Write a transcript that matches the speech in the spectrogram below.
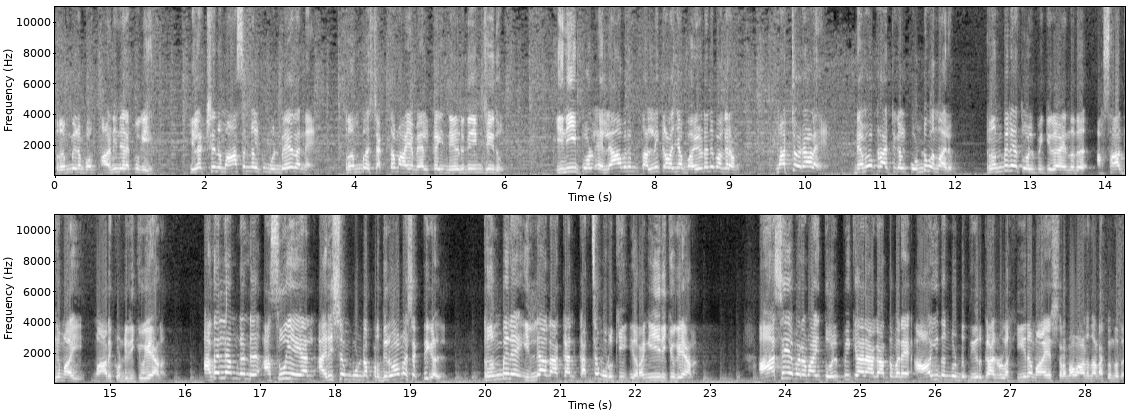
ട്രംപിനൊപ്പം അണിനിരക്കുകയും ഇലക്ഷന് മാസങ്ങൾക്ക് മുൻപേ തന്നെ ട്രംപ് ശക്തമായ മേൽക്കൈ നേടുകയും ചെയ്തു. ഇനിയിപ്പോൾ എല്ലാവരും തള്ളിക്കളഞ്ഞ ബൈഡന് പകരം മറ്റൊരാളെ ഡെമോക്രാറ്റുകൾ കൊണ്ടുവന്നാലും ട്രംപിനെ തോൽപ്പിക്കുക എന്നത് അസാധ്യമായി മാറിക്കൊണ്ടിരിക്കുകയാണ്. അതെല്ലാം കണ്ട് അസൂയയാൽ അരിശം പൂണ്ട പ്രതിലോമ ശക്തികൾ ട്രംപിനെ ഇല്ലാതാക്കാൻ കച്ചമുറുക്കി ഇറങ്ങിയിരിക്കുകയാണ്. ആശയപരമായി തോൽപ്പിക്കാനാകാത്തവനെ ആയുധം കൊണ്ട് തീർക്കാനുള്ള ഹീനമായ ശ്രമമാണ് നടക്കുന്നത്.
